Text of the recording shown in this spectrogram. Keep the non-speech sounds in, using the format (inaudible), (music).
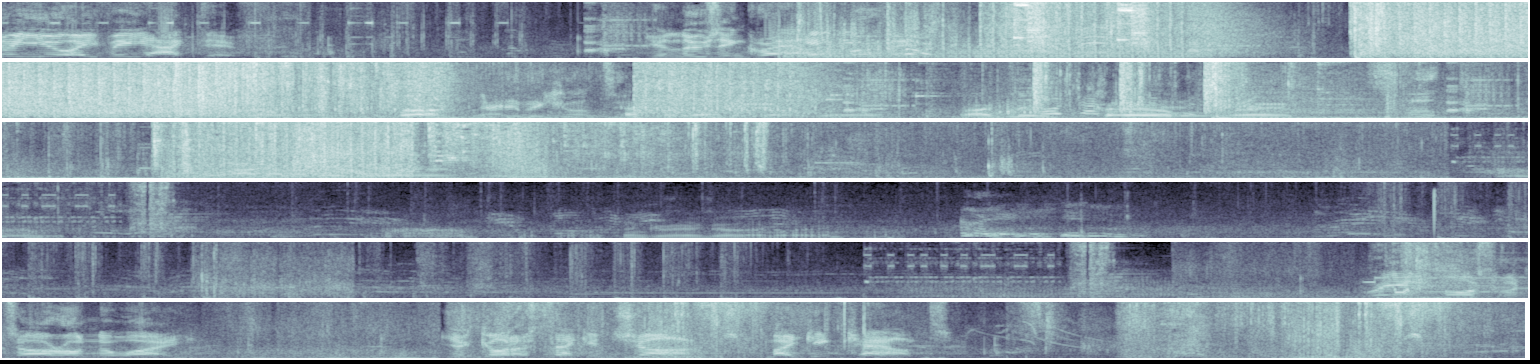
Enemy UAV active. You're losing ground. Move it. Enemy that's a lot of fun, man. Fuck this terrible, man. Smoke! I got my big. Go anyway. On the way. You got a second chance. Make it count.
